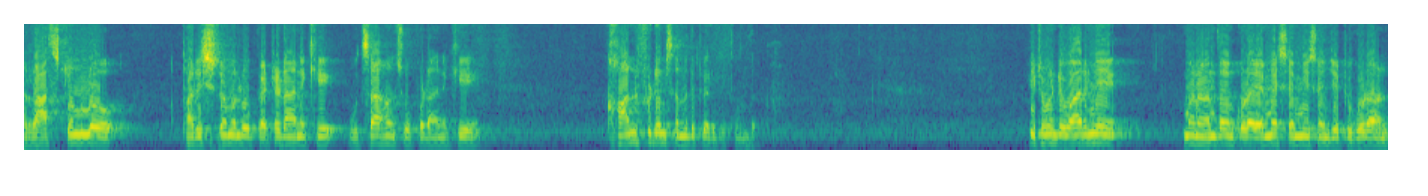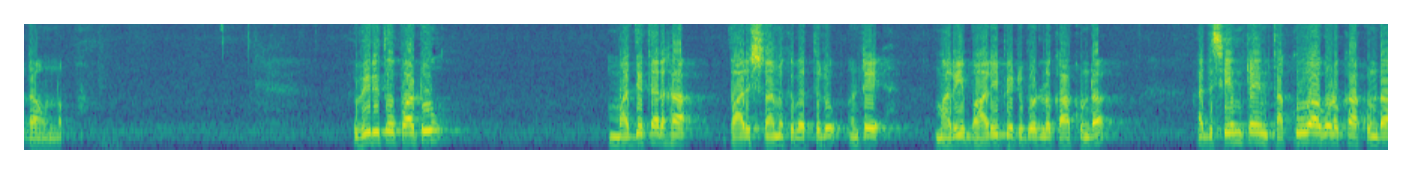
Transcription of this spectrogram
రాష్ట్రంలో పరిశ్రమలు పెట్టడానికి ఉత్సాహం చూపడానికి కాన్ఫిడెన్స్ అన్నది పెరుగుతుంది. ఇటువంటి వారిని మనం అందరం కూడా ఎంఎస్ఎంఈస్ అని చెప్పి కూడా అంటా ఉన్నాం. వీరితో పాటు మధ్య తరహా పారిశ్రామికవేత్తలు అంటే మరీ భారీ పెట్టుబడులు కాకుండా అట్ ది సేమ్ టైం తక్కువగా కూడా కాకుండా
